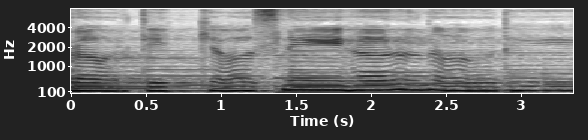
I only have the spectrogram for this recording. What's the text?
പ്രാർത്ഥിക്കാ സ്നേഹനാഥേ.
